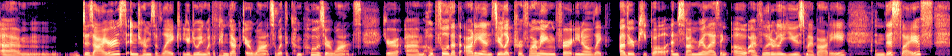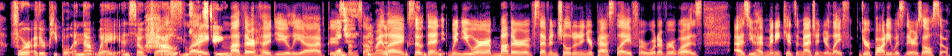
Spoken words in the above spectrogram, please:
um, desires in terms of like you're doing what the hmm. conductor wants what the composer wants. You're um, hopeful that the audience, you're like performing for, you know, like other people. And so I'm realizing, oh, I've literally used my body in this life for other people in that way. And so Just how like motherhood, Yulia, I've goosebumps on my legs. So then when you were a mother of seven children in your past life or whatever it was, as you had many kids, imagine your life, your body was theirs also.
